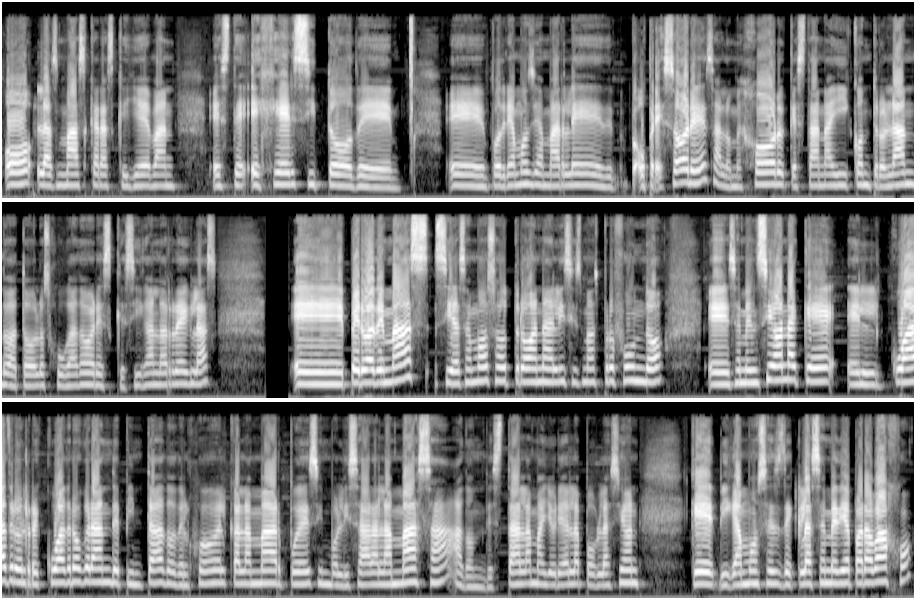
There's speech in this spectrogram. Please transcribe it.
o las máscaras que llevan este ejército de, eh, podríamos llamarle opresores, a lo mejor que están ahí controlando a todos los jugadores que sigan las reglas eh, pero además, si hacemos otro análisis más profundo, eh, se menciona que el cuadro, el recuadro grande pintado del juego del calamar puede simbolizar a la masa, a donde está la mayoría de la población, que digamos es de clase media para abajo.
